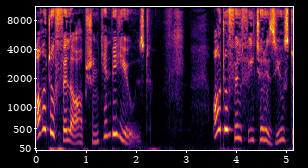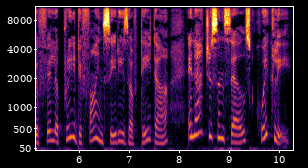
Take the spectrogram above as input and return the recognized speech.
autofill option can be used. Autofill feature is used to fill a predefined series of data in adjacent cells quickly.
